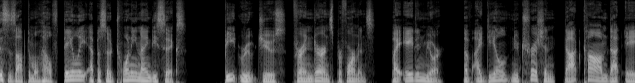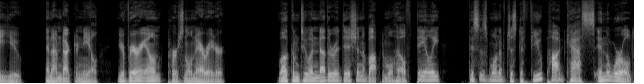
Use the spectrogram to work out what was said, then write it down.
This is Optimal Health Daily, episode 2096 Beetroot Juice for Endurance Performance by Aidan Muir of idealnutrition.com.au. And I'm Dr. Neal, your very own personal narrator. Welcome to another edition of Optimal Health Daily. This is one of just a few podcasts in the world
